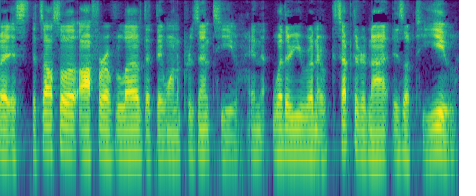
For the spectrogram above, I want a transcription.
but it's it's also an offer of love that they want to present to you. And whether you want to accept it or not is up to you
